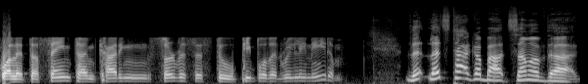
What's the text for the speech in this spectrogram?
while at the same time cutting services to people that really need them. Let, us talk about some of the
